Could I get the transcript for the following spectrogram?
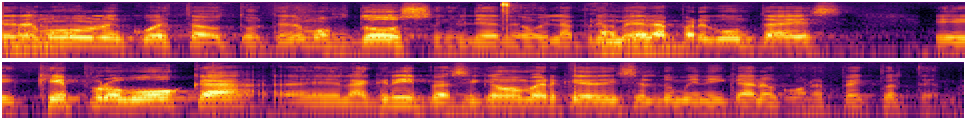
Tenemos una encuesta, doctor. Tenemos dos en el día de hoy. La primera pregunta es, eh, ¿qué provoca eh, la gripe? Así que vamos a ver qué dice el dominicano con respecto al tema.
